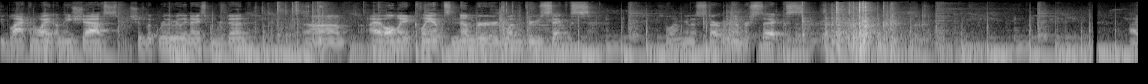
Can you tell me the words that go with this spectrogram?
Do black and white on these shafts. Should look really, really nice when we're done. Um, I have all my clamps numbered one through six. So I'm gonna start with number six. I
